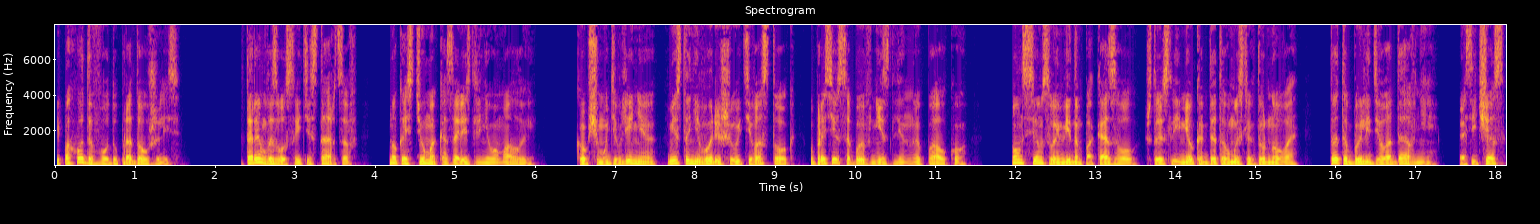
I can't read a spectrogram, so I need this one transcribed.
и походы в воду продолжились. Вторым вызвался идти старцев, но костюмы оказались для него малы. К общему удивлению, вместо него решил идти восток, попросив с собой вниз длинную палку. Он всем своим видом показывал, что если имел когда-то в мыслях дурного, то это были дела давние, а сейчас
